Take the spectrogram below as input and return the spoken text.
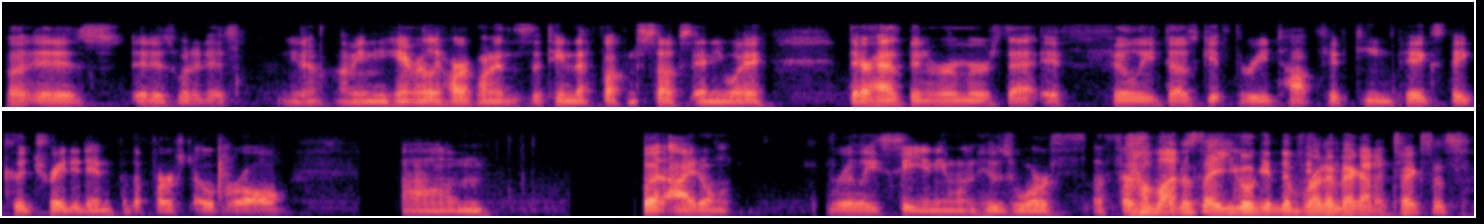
but it is it is what it is you know. I mean you can't really harp on it. It's a team that fucking sucks anyway there has been rumors that if Philly does get three top 15 picks, they could trade it in for the first overall. Um, but I don't really see anyone who's worth a first. I'm about to say you gonna get the running back out of Texas.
